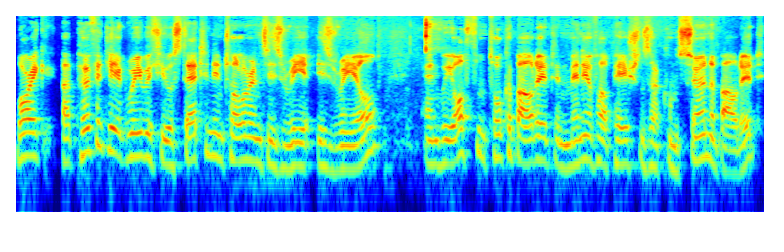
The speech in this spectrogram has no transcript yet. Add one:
Warwick, I perfectly agree with you. Statin intolerance is, re- is real. And we often talk about it, and many of our patients are concerned about it.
